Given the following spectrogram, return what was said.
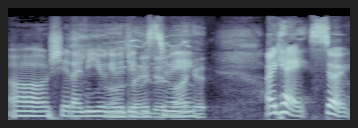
Oh shit! I knew you were going to Oh, do this to me. like. Okay, so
